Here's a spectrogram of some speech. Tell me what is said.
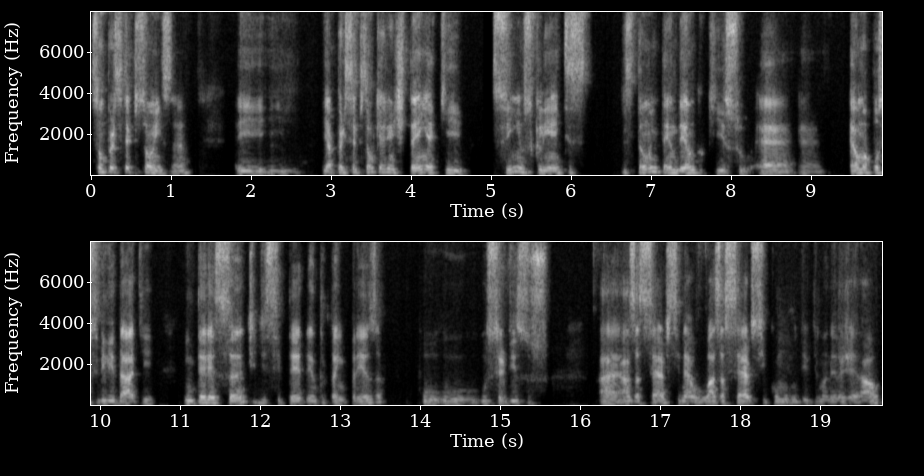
são percepções. Né? E, e, e, a percepção que a gente tem é que, sim, os clientes estão entendendo que isso é, é, é uma possibilidade interessante de se ter dentro da empresa, o, o, os serviços as a service, né, o as a service como de, de maneira geral,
